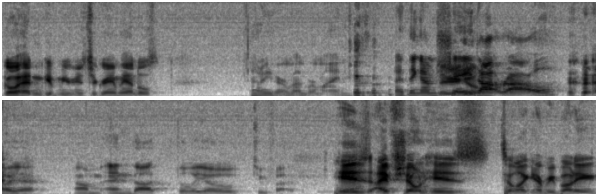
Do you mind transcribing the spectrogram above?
Go ahead and give them your Instagram handles. I don't even remember mine. I think I'm Shae go. dot Rau. oh yeah. Um, and dot DiLeo two five. His, I've shown his to like everybody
